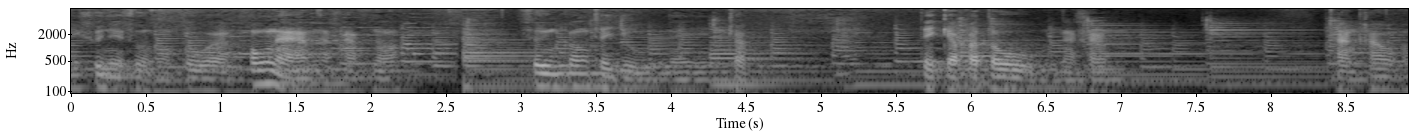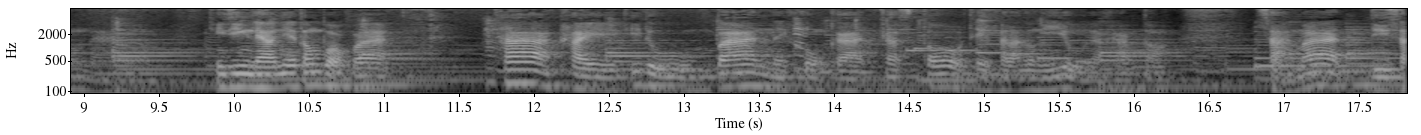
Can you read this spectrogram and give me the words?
นี่คือในส่วนของตัวห้องน้ำนะครับเนาะ ซึ่งก็จะอยู่ในกับติดกับประตูนะครับ ทางเข้าห้องน้ำจริงๆแล้วเนี่ยต้องบอกว่าถ้าใครที่ดูบ้านในโครงการกัสโตเทพรัตรงนี้อยู่นะครับเนาะสามารถดีไซ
